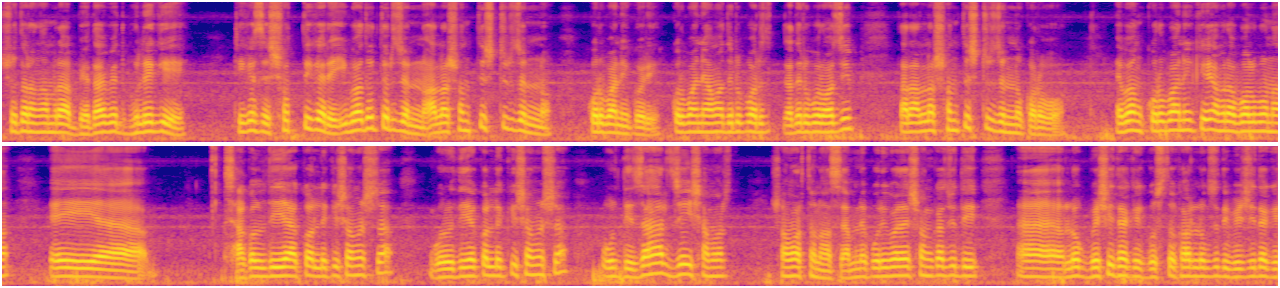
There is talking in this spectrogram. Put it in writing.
সুতরাং আমরা ভেদাভেদ ভুলে গিয়ে, ঠিক আছে, সত্যিকারে ইবাদতের জন্য আল্লাহ সন্তুষ্টির জন্য কোরবানি করি। কোরবানি আমাদের উপর, যাদের উপর অজীব, তারা আল্লাহ সন্তুষ্টির জন্য করব। এবং কোরবানিকে আমরা বলব না, এই ছাগল দিয়ে করলে কী সমস্যা, গরু দিয়ে করলে কী সমস্যা ওর দিয়ে যার যেই সামার- সমর্থন আছে। আপনার পরিবারের সংখ্যা যদি লোক বেশি থাকে, গোস্ত খাওয়ার লোক যদি বেশি থাকে,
